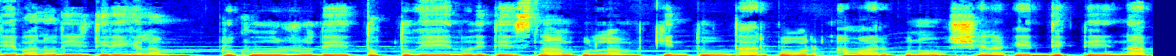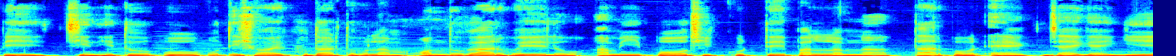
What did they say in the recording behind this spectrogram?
রেবা নদীর তীরে গেলাম। প্রখর রোদে তপ্ত হয়ে নদীতে স্নান করলাম, কিন্তু তারপর আমার কোনো সেনাকে দেখতে না পেয়ে চিহ্নিত ও অতিশয় ক্ষুধার্ত হলাম। অন্ধকার হয়ে এলো। আমি পথ ঠিক করতে পারলাম না। তারপর এক জায়গায় গিয়ে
